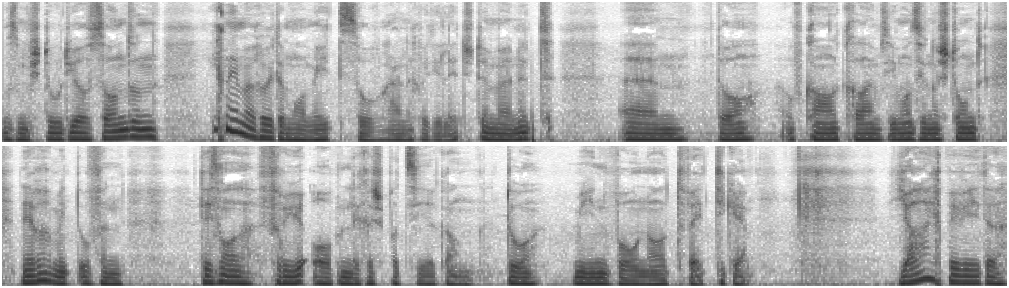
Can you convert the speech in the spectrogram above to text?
aus dem Studio, sondern ich nehme euch wieder mal mit, so eigentlich wie die letzten Monate, ähm, hier auf Kanal K im Simons in einer Stunde, nehme ich mit auf einen diesmal frühabendlichen Spaziergang durch meinen Wohnort Wettigen. Ja, ich bin wieder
